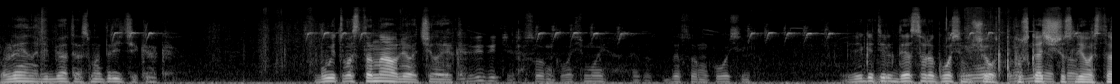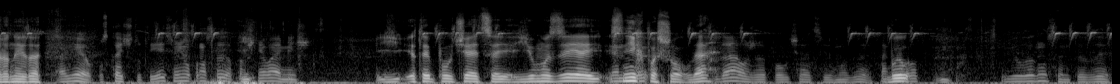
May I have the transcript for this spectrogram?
Блин, ребята, смотрите как. Будет восстанавливать человек. Двигатель 48 этот Д48. Двигатель Д48. Его Все, пускач еще с- левой стороны. Это, А не, пускач-то есть. У него просто поршневая меньше. и- это получается ЮМЗ с них пошел, да? Да, уже получается ЮМЗ. Так Был- вот, Белорус МТЗ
